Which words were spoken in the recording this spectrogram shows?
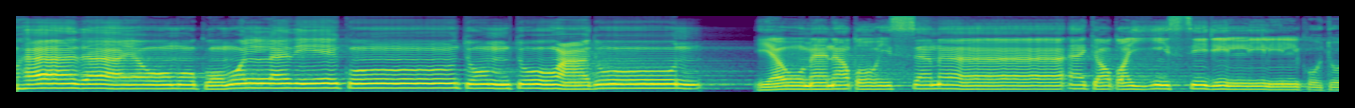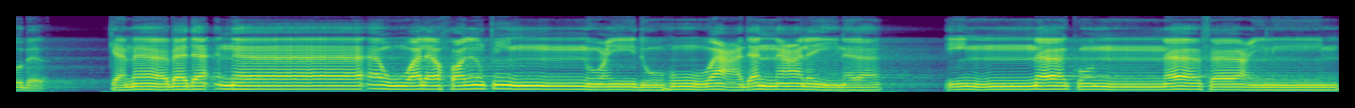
هذا يومكم الذي كنتم توعدون. يوم نطوي السماء كطي السجل للكتب. كما بدانا اول خلق نعيده وعدا علينا انا كنا فاعلين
